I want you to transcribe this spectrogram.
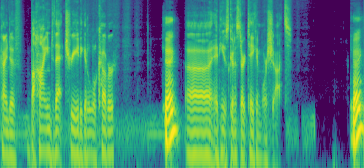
kind of behind that tree to get a little cover. Okay. Uh, and he's going to start taking more shots. Okay.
